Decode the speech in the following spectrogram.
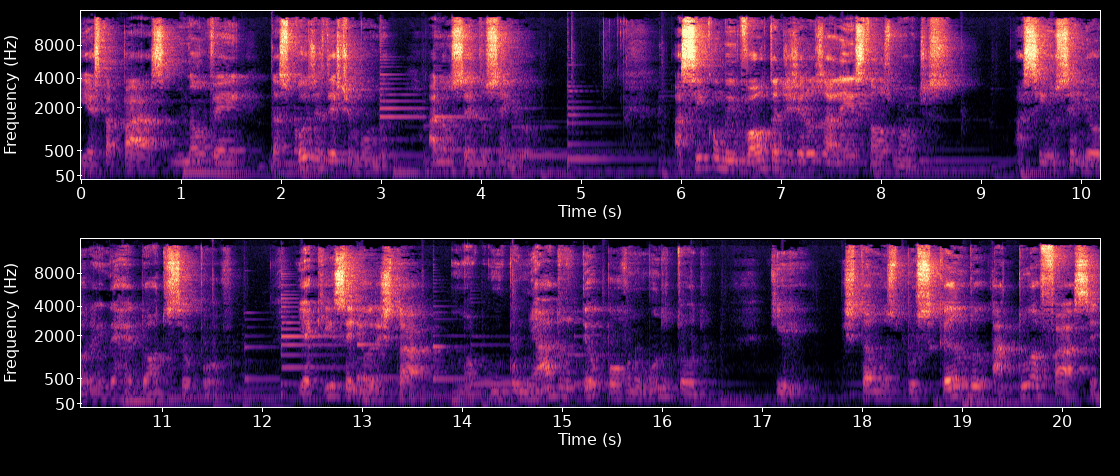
e esta paz não vem das coisas deste mundo, a não ser do Senhor. Assim como em volta de Jerusalém estão os montes, assim o Senhor em derredor do seu povo. E aqui, Senhor, está um punhado do teu povo no mundo todo, que estamos buscando a tua face,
